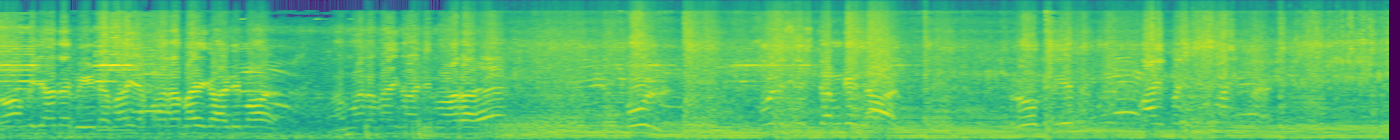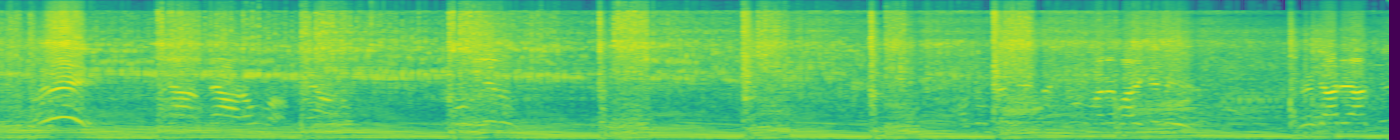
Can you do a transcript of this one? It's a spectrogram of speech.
काफ़ी ज़्यादा भीड़ है भाई, हमारा भाई गाड़ी मार, हमारा भाई गाड़ी मारा है। फुल फुल सिस्टम के साथ। रोक दिए बाइक बाइक पर अरे मैं आ- मैं आ रहा हूँ मैं आ रहा हूँ रोक दिए लोग और तुम देख सकते हो हमारे भाई की भीड़ वे जा रहे आगे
